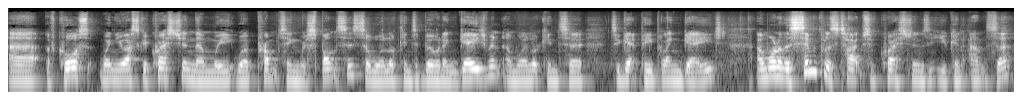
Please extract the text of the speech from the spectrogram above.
uh, of course, when you ask a question, then we, we're prompting responses. So we're looking to build engagement and we're looking to, to get people engaged. And one of the simplest types of questions that you can answer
